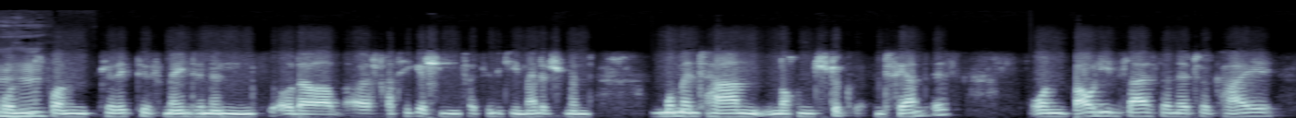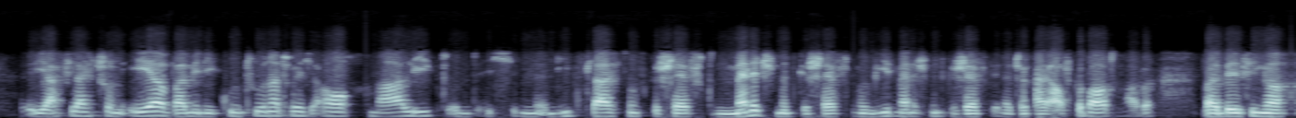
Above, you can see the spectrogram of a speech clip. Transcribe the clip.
mhm. und von Predictive Maintenance oder äh, strategischen Facility Management momentan noch ein Stück entfernt ist. Und Baudienstleister in der Türkei ja, vielleicht schon eher, weil mir die Kultur natürlich auch nahe liegt und ich ein Dienstleistungsgeschäft, ein Managementgeschäft, ein Immobilienmanagementgeschäft in der Türkei aufgebaut habe bei Bilfinger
